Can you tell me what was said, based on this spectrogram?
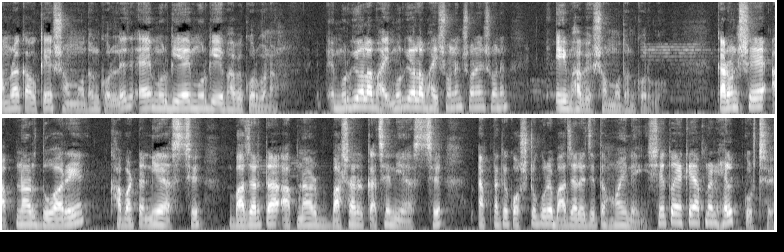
আমরা কাউকে সম্বোধন করলে এ মুরগি এই মুরগি এভাবে করব না। মুরগিওয়ালা ভাই মুরগিওয়ালা ভাই, শোনেন শোনেন শোনেন এইভাবে সম্বোধন করব। কারণ সে আপনার দুয়ারে খাবারটা নিয়ে আসছে, বাজারটা আপনার বাসার কাছে নিয়ে আসছে, আপনাকে কষ্ট করে বাজারে যেতে হয় নাই, সে তো একে আপনার হেল্প করছে।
